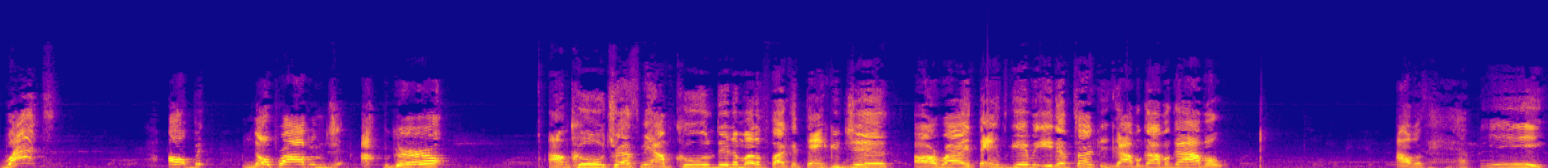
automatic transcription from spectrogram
What? Oh, but no problem, girl. I'm cool. Trust me, I'm cool than a motherfucker. Thank you, Jill. All right, Thanksgiving, eat up turkey, gobble, gobble, gobble. I was happy.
